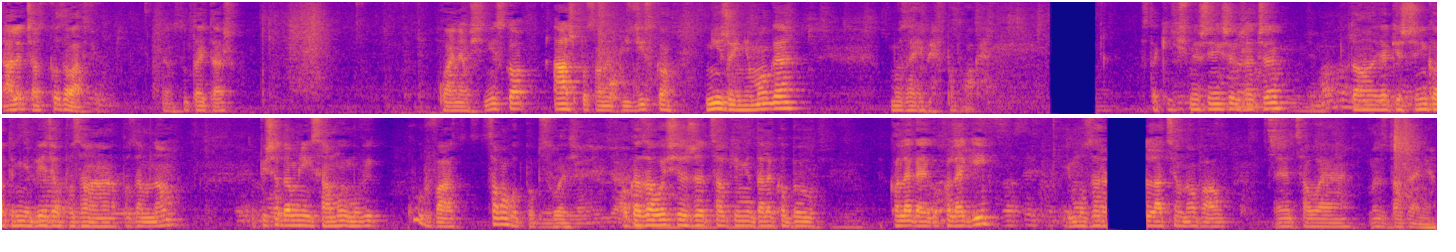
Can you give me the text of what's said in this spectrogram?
ale ciastko załatwił. Więc tutaj też kłaniam się nisko, aż po same piździsko. Niżej nie mogę, bo zajebię w podłogę. Z takich śmieszniejszych rzeczy, to jak jeszcze nikt o tym nie wiedział poza, poza mną, to pisze do mnie i samu i mówi, kurwa, samochód popsułeś. Okazało się, że całkiem niedaleko był kolega jego kolegi i mu zrelacjonował e, całe zdarzenie.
